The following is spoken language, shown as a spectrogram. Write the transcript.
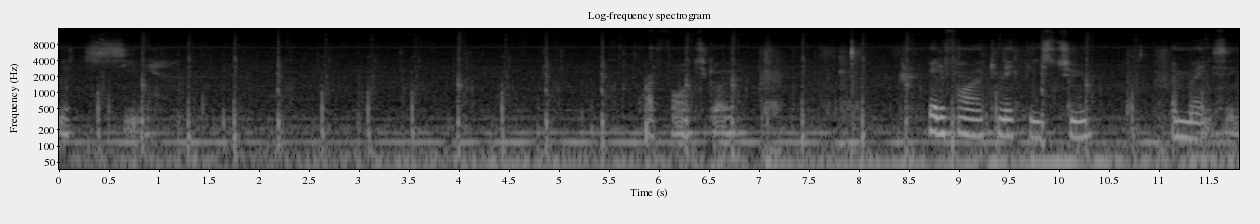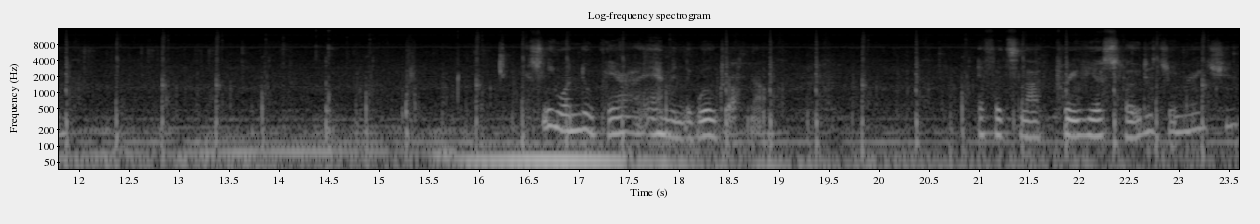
Let's see. Quite far to go. But if I connect these two, amazing. I actually wonder where I am in the world right now. If it's like previous loaded generation,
